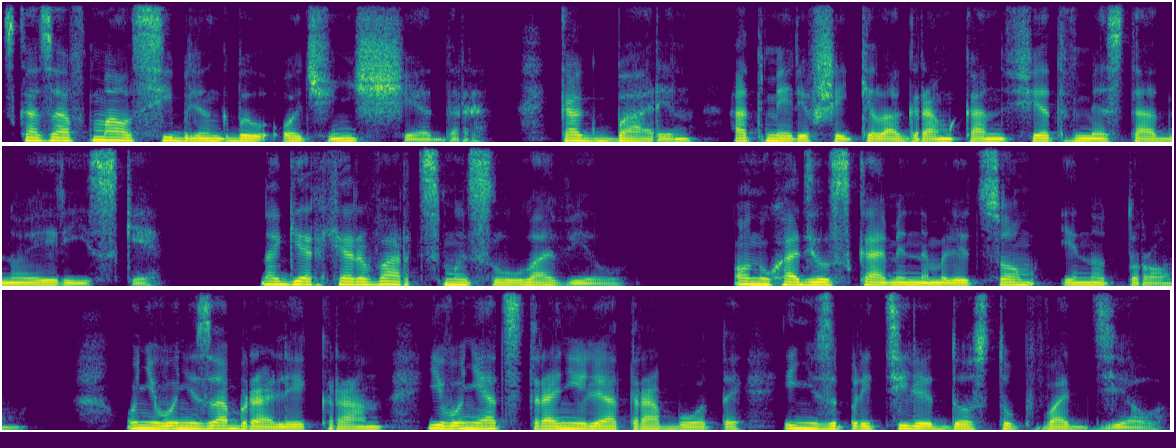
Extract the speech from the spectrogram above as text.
Сказав мал, Сиблинг был очень щедр, как барин, отмеривший килограмм конфет вместо одной риски. Но Герхервард смысл уловил. Он уходил с каменным лицом и нутром. У него не забрали экран, его не отстранили от работы и не запретили доступ в отдел.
